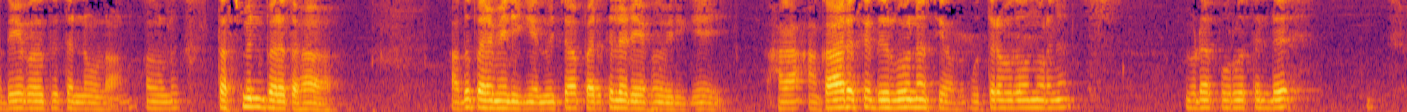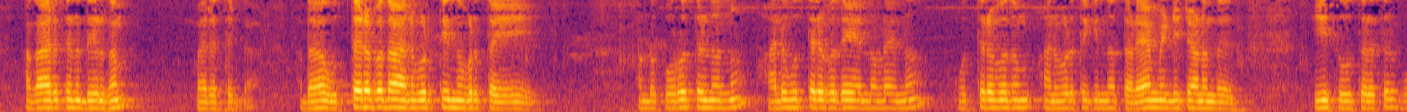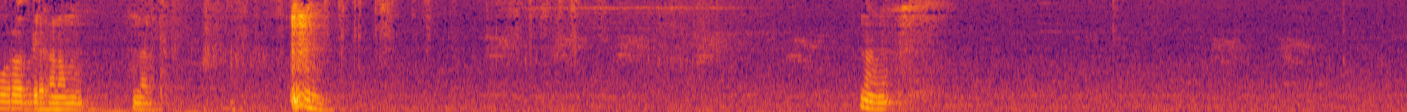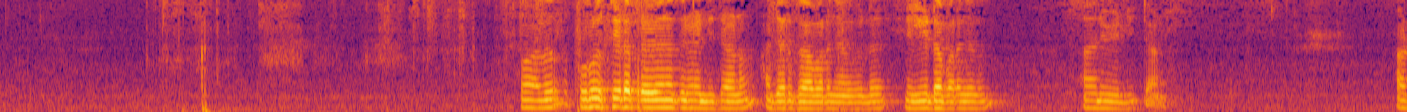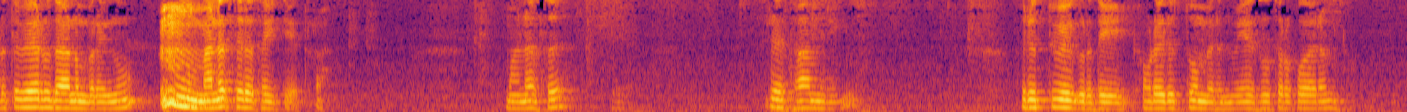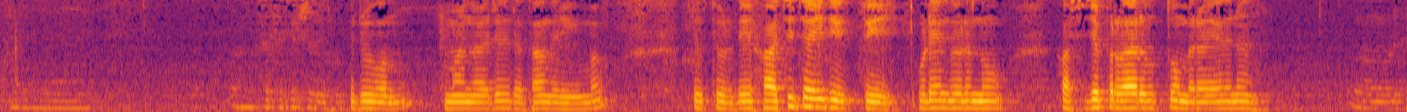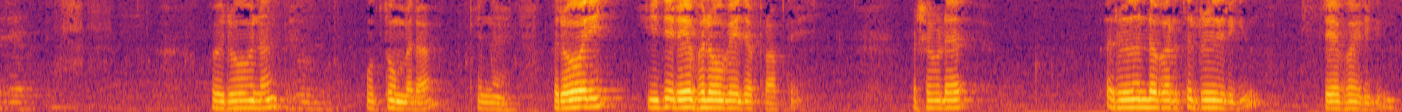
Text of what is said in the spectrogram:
അതേ പദത്തിൽ തന്നെ ഉള്ളതാണ് അതുകൊണ്ട് തസ്മിൻ പരത. അത് പരമേരിക്കുക എന്ന് വെച്ചാൽ പരത്തിലെ രേഖ ഇരിക്കെ അകാരസ്യ ദീർഘോനസ്യ ഉത്തരപദം എന്ന് പറഞ്ഞാൽ ഇവിടെ പൂർവത്തിന്റെ അകാരത്തിന് ദീർഘം വരത്തില്ല. അതാ ഉത്തരപദ അനുവൃത്തി നിവൃത്തയെ. കൊണ്ട് പൂർവത്തിൽ നിന്നും അലുവുത്തരപദ എന്നുള്ളതെന്ന് ഉത്തരപദം അനുവർത്തിക്കുന്ന തടയാൻ വേണ്ടിയിട്ടാണെന്ത്? ഈ സൂത്രത്തിൽ പൂർവഗ്രഹണം എന്നർത്ഥം. ആണ്. അപ്പൊ അത് പുറസിയുടെ പ്രയോജനത്തിന് വേണ്ടിയിട്ടാണ് അജർഗ പറഞ്ഞത് അതുപോലെ ലീഡ പറഞ്ഞതും അതിന് വേണ്ടിയിട്ടാണ്. അടുത്ത വേറൊരു ഉദാഹരണം പറയുന്നു. മനസ്സ് ഇത്യത്ര മനസ്സ് രഥാന്നിരിക്കുന്നു. ഋത്വേ കൃതി അവിടെ ഋത്വം വരുന്നു. ഏ സൂത്രപ്രകാരം? രൂപം. മാനാര് രഥാന്നിരിക്കുമ്പോൾ ഋത്വൃതി ഹസിച്ചൈതി ഇവിടെ എന്ത് വരുന്നു? ഹസിച്ച പ്രകാരത്വം വരാം. ഏതിന്? രൂവിന് ഉത്വം വരാം. പിന്നെ രോരി ഇത് രേഫലോപേജ പ്രാപ്തി പക്ഷെ ഇവിടെ രുവിന്റെ പരത്തിൽ രു ഇരിക്കുന്നു രേഫ ഇരിക്കുന്നു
